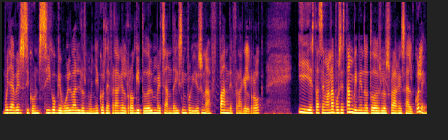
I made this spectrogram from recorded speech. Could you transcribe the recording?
Voy a ver si consigo que vuelvan los muñecos de Fraggle Rock y todo el merchandising, porque yo soy una fan de Fraggle Rock. Y esta semana pues están viniendo todos los Fraggles al cole.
